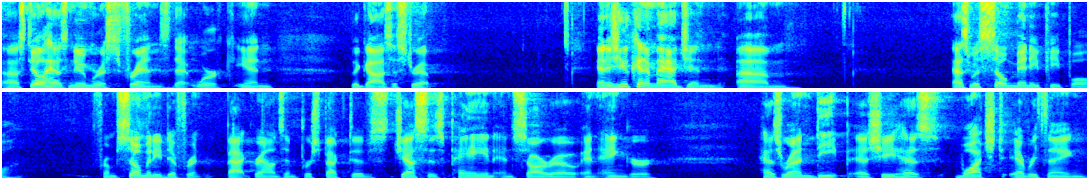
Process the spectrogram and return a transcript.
uh, still has numerous friends that work in the Gaza Strip. And as you can imagine, um, as with so many people from so many different backgrounds and perspectives, Jess's pain and sorrow and anger has run deep as she has watched everything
